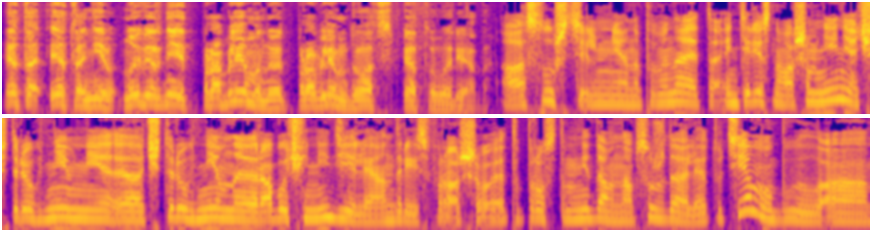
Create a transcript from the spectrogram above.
это, это не... Ну, вернее, это проблема, но это проблема 25-го ряда. А слушатель мне напоминает, интересно ваше мнение, четырехдневная, э, четырехдневная рабочая неделя, Андрей спрашивает. Это просто мы недавно обсуждали эту тему, был а,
